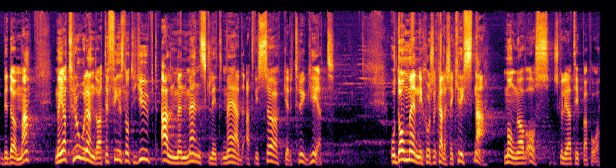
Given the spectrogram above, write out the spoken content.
bedöma. Men jag tror ändå att det finns något djupt allmänmänskligt med att vi söker trygghet. Och de människor som kallar sig kristna, många av oss skulle jag tippa på,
